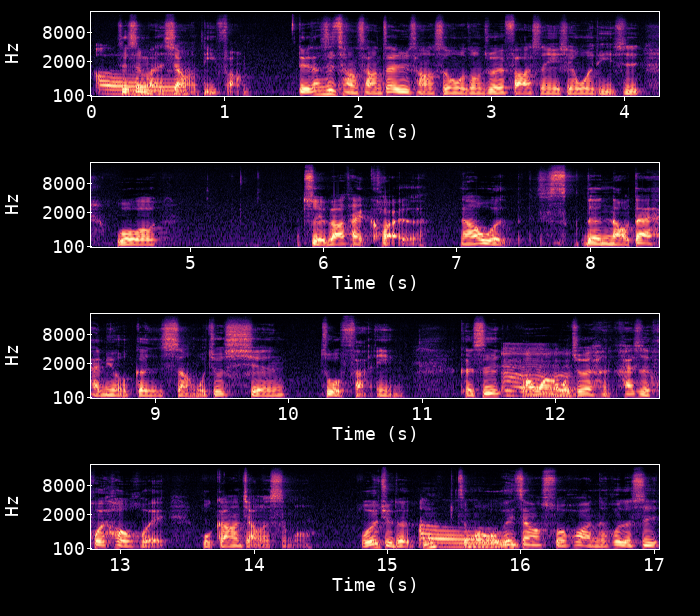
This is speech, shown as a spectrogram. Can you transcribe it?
哦，这是蛮像的地方。对，但是常常在日常生活中就会发生一些问题，是我嘴巴太快了，然后我的脑袋还没有跟上，我就先做反应，可是往往我就会很开始会后悔我刚刚讲了什么，我会觉得哦嗯，怎么我会这样说话呢？或者是，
